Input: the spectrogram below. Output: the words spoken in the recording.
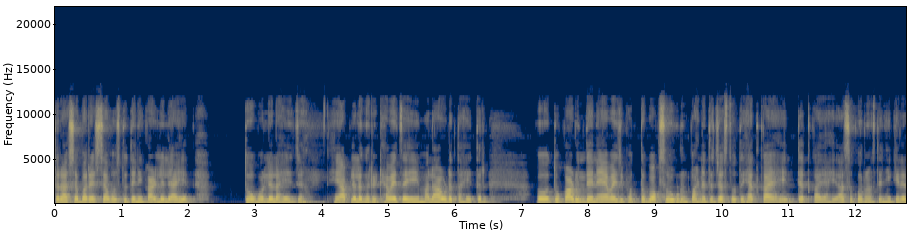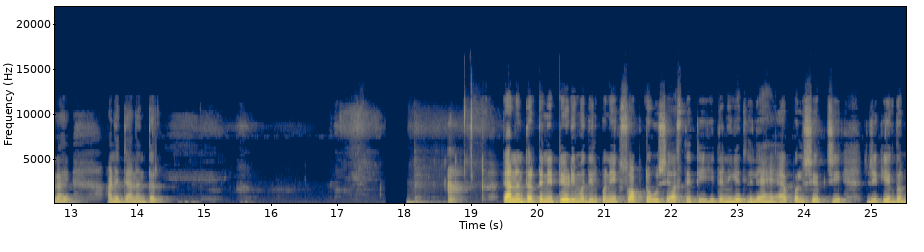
तर अशा बऱ्याचशा वस्तू त्यांनी काढलेल्या आहेत. तो बोललेला आहे ज हे आपल्याला घरी ठेवायचं आहे मला आवडत आहे. तर तो काढून देण्याऐवजी फक्त बॉक्स उघडून पाहण्यातच जास्त होतं. ह्यात काय आहे? त्यात काय आहे? असं करूनच त्यांनी केलेलं आहे. आणि त्यानंतर त्यानंतर त्यांनी टेडीमधील पण एक सॉफ्ट उशी असते तीही त्यांनी घेतलेली आहे. ॲपल शेपची जी की एकदम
